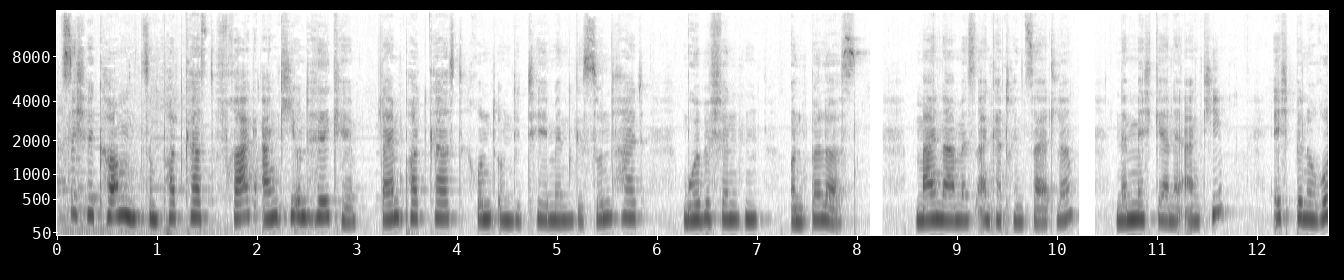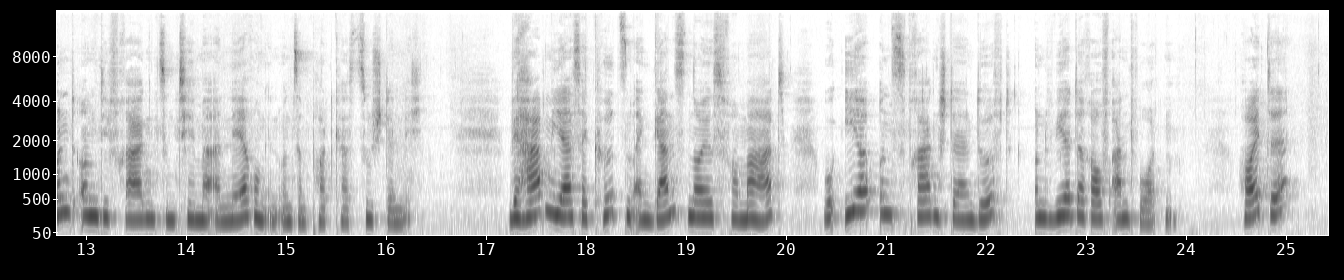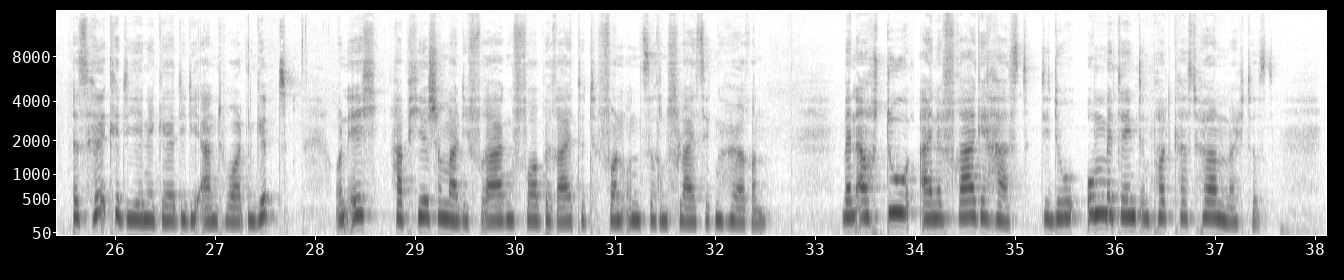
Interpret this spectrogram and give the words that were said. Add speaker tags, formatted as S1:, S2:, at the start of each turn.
S1: Herzlich willkommen zum Podcast Frag Anki und Hilke, dein Podcast rund um die Themen Gesundheit, Wohlbefinden und Balance. Mein Name ist Ann-Kathrin Seidler, nenn mich gerne Anki. Ich bin rund um die Fragen zum Thema Ernährung in unserem Podcast zuständig. Wir haben ja seit kurzem ein ganz neues Format, wo ihr uns Fragen stellen dürft und wir darauf antworten. Heute ist Hilke diejenige, die die Antworten gibt und ich habe hier schon mal die Fragen vorbereitet von unseren fleißigen Hörern. Wenn auch du eine Frage hast, die du unbedingt im Podcast hören möchtest,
